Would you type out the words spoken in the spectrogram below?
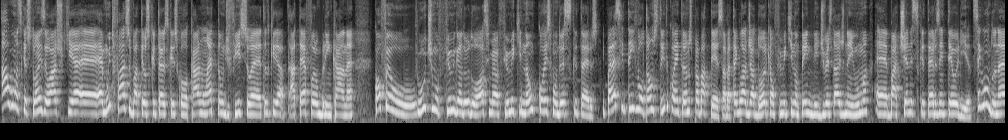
Há algumas questões, eu acho que é, é- é muito fácil bater os critérios que eles colocaram, não é tão difícil, é tanto que até foram brincar, né? Qual foi o último filme ganhador do Oscar, melhor filme, que não correspondeu a esses critérios? E parece que tem que voltar uns 30, 40 anos pra bater, sabe? Até Gladiador, que é um filme que não tem diversidade nenhuma, é, batia nesses critérios em teoria. Segundo, né?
